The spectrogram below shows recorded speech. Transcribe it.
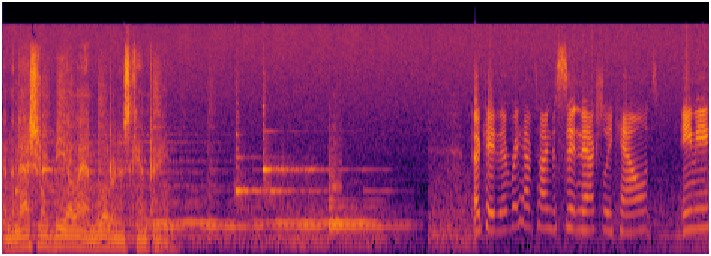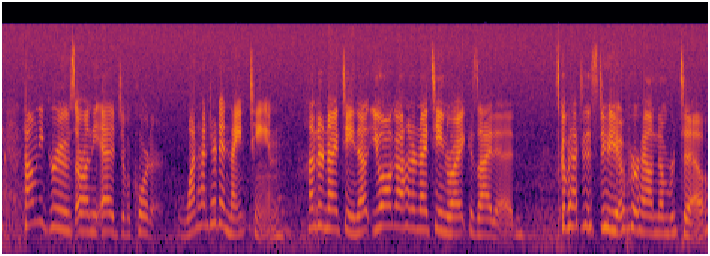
and the National BLM Wilderness Campaign. Okay, did everybody have time to sit and actually count? Amy, how many grooves are on the edge of a quarter? 119. 119. That, you all got 119 right because I did. Let's go back to the studio for round number two.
